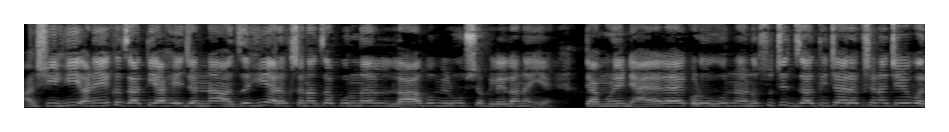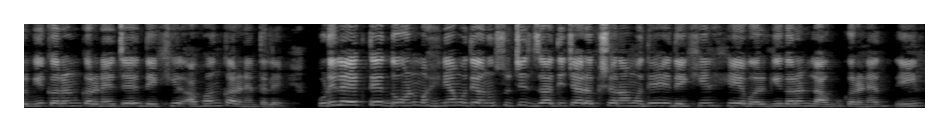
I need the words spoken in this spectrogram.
अशी ही अनेक जाती आहे ज्यांना आजही आरक्षणाचा पूर्ण लाभ मिळू शकलेला नाहीये. त्यामुळे न्यायालयाकडून अनुसूचित जातीच्या आरक्षणाचे वर्गीकरण करण्याचे देखील आवाहन करण्यात आले. पुढील एक ते दोन महिन्यामध्ये अनुसूचित जातीच्या आरक्षणामध्ये देखील हे वर्गीकरण लागू करण्यात येईल.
